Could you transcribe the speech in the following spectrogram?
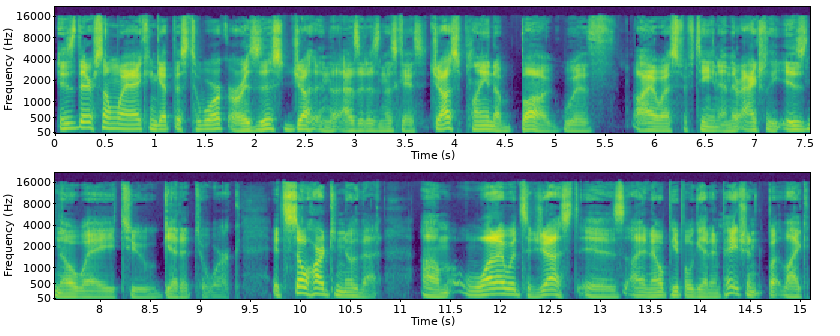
Is there some way I can get this to work, or is this just, as it is in this case, just plain a bug with iOS 15, and there actually is no way to get it to work? It's so hard to know that. Um, what I would suggest is, I know people get impatient, but like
